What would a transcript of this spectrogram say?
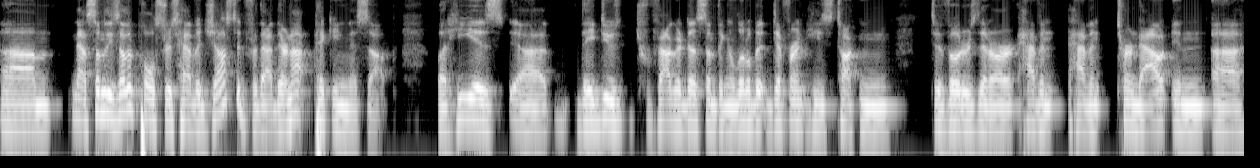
um, now, some of these other pollsters have adjusted for that. They're not picking this up, but he is. Uh, they do. Trafalgar does something a little bit different. He's talking to voters that are haven't haven't turned out in uh,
